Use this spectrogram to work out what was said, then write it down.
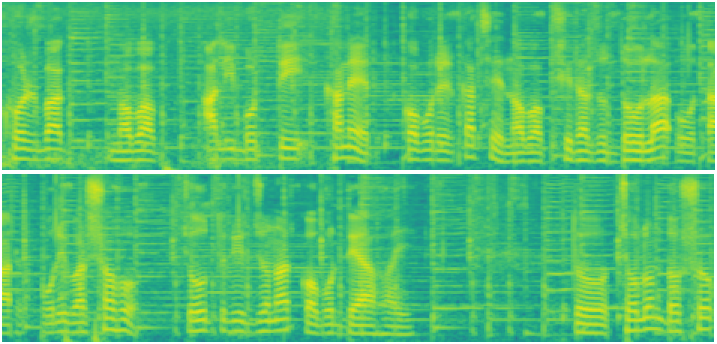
খোশবাগ নবাব আলীবর্দী খানের কবরের কাছে নবাব সিরাজউদ্দৌলা ও তার পরিবারসহ চৌত্রিশ জনার কবর দেয়া হয়। তো চলুন দর্শক।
